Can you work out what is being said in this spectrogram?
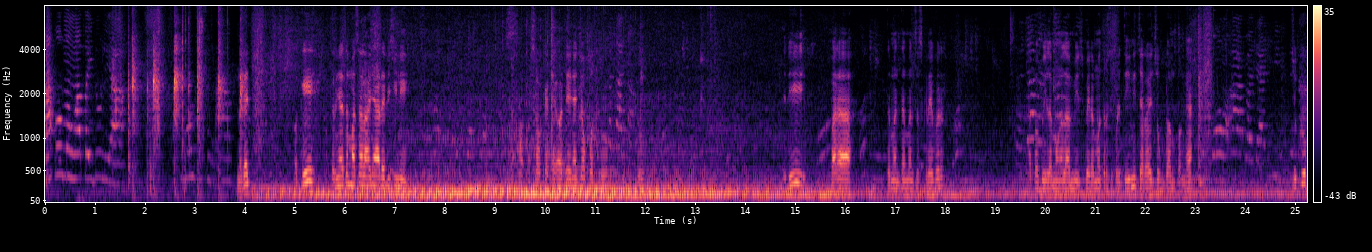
Aku mau ngapain dulu ya? Aku mau susun apa? Nagad. Oke, ternyata masalahnya ada di sini. EOD-nya copot, Bro. Tuh. Jadi para teman-teman subscriber apabila mengalami sepeda motor seperti ini caranya cukup gampang ya. Cukup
